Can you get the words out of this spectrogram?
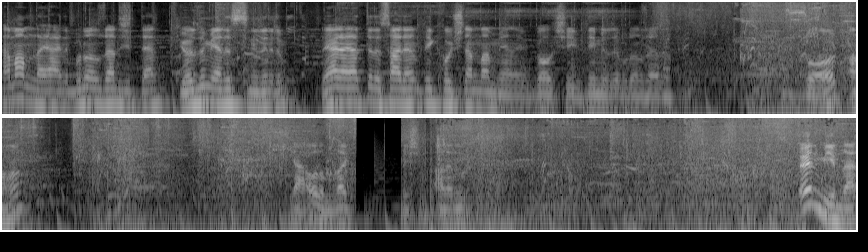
tamam da yani bronzlar cidden. Gördüğüm yerde sinirlenirim. Real hayatta da sahiden pek hoşlanmam yani gol şey demir ve bronzlardan. Zor. Aha. Ya oğlum like şimdi ananı Ölmeyeyim lan.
